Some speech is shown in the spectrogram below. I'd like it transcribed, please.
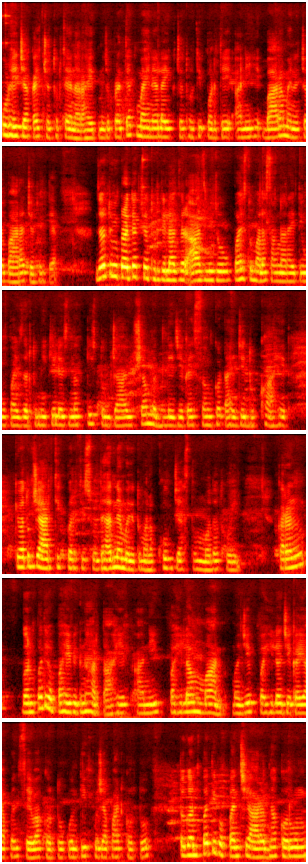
पुढे ज्या काही चतुर्थ्या येणार आहेत म्हणजे प्रत्येक महिन्याला एक चतुर्थी पडते आणि हे बारा महिन्याच्या बारा चतुर्थ्या. जर तुम्ही प्रत्येक चतुर्थीला जर आज मी जो उपाय तुम्हाला सांगणार आहे ते उपाय जर तुम्ही केलेच नक्कीच तुमच्या आयुष्यामधले जे काही संकट आहे जे दुःख आहेत किंवा तुमची आर्थिक परिस्थिती सुधारण्यामध्ये तुम्हाला खूप जास्त मदत होईल. कारण गणपती बाप्पा हे विघ्नहर्ता आहेत आणि पहिला मान म्हणजे पहिलं जे काही आपण सेवा करतो कोणती पूजापाठ करतो तर गणपती बाप्पांची आराधना करून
